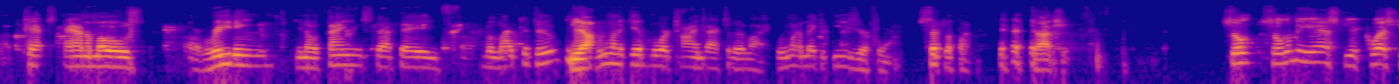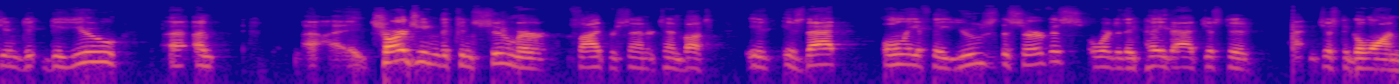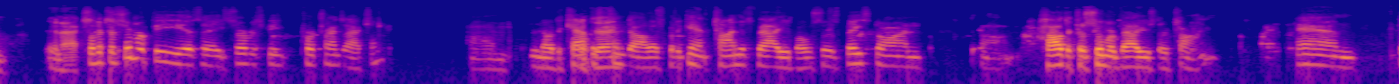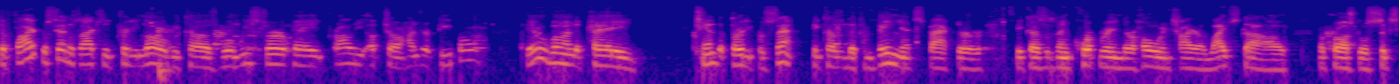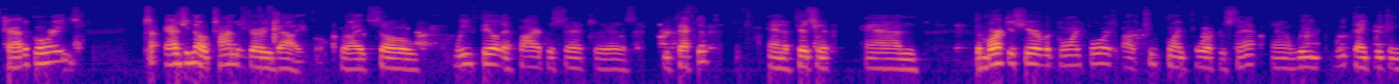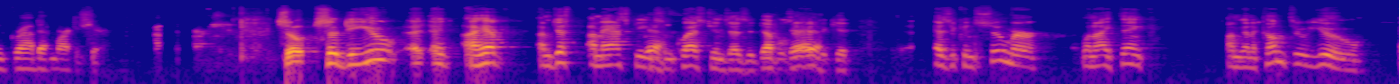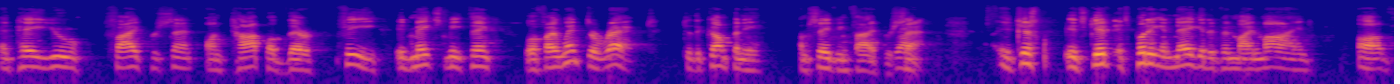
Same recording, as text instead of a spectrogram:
uh, pets, animals, uh, reading, you know, things that they would like to do. Yeah. We want to give more time back to their life. We want to make it easier for them, simplify. Gotcha. So, so let me ask you a question. Do, do you, uh, uh, uh, charging the consumer 5% or 10 bucks, is, is that only if they use the service or do they pay that just to, just to go on and access? So the consumer fee is a service fee per transaction. Um, you know, the cap Okay. is ten dollars, but again, time is valuable, so it's based on um, how the consumer values their time. And the five percent is actually pretty low because when we surveyed probably up to hundred people, they were willing to pay ten to thirty percent because of the convenience factor, because of incorporating their whole entire lifestyle across those six categories. As you know, time is very valuable, right? So we feel that five percent is effective and efficient, and the market share we're going for is about two point four percent, and we we think we can grab that market share. So, so do you? uh, I have. I'm just. I'm asking Yeah. some questions as a devil's Yeah, yeah. advocate. As a consumer, when I think I'm going to come through you and pay you five percent on top of their fee, it makes me think. Well, if I went direct to the company, I'm saving five percent. Right. It just it's get it's putting a negative in my mind of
